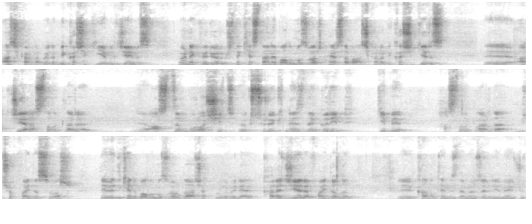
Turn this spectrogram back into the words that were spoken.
aç karnına böyle bir kaşık yiyebileceğimiz. Örnek veriyorum işte kestane balımız var. Her sabah aç karnına bir kaşık yeriz. Ee, akciğer hastalıkları, e, astım, bronşit, öksürük, nezle, grip gibi hastalıklarda birçok faydası var. Deve dikeni balımız var. Daha çok böyle, böyle karaciğere faydalı e, kanı temizleme özelliği mevcut.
